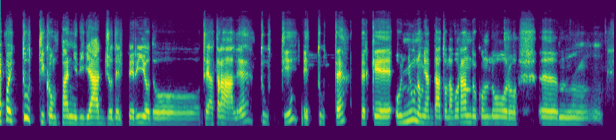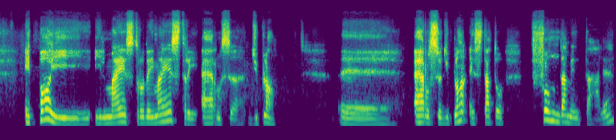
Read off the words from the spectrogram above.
e poi tutti i compagni di viaggio del periodo teatrale, tutti e tutte, perché ognuno mi ha dato lavorando con loro. Ehm, e poi il maestro dei maestri, Ernst Duplan. Eh, Ernst Duplan è stato fondamentale,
